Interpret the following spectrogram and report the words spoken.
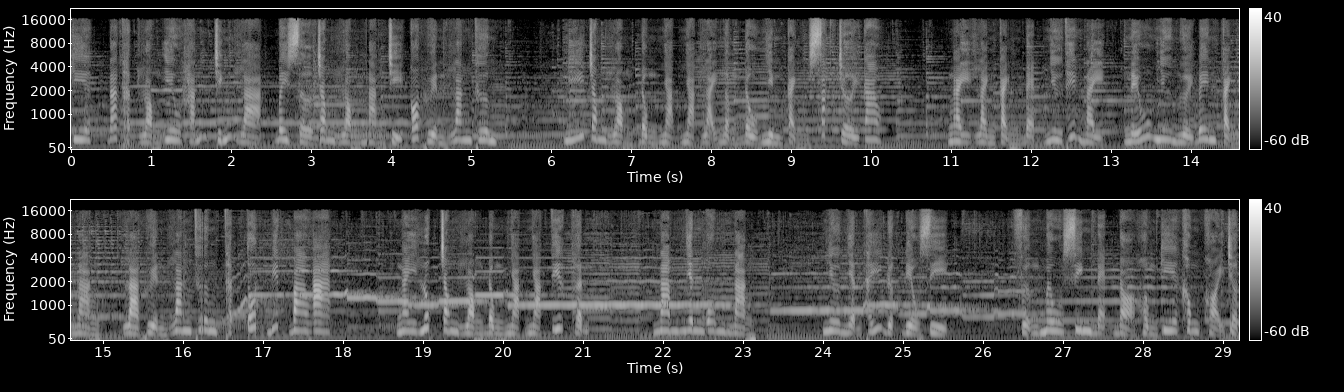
kia đã thật lòng yêu hắn chính là Bây giờ trong lòng nàng chỉ có huyền lăng thương. Nghĩ trong lòng đồng nhạc nhạc lại ngẩn đầu nhìn cảnh sắc trời cao. Ngày lành cảnh đẹp như thế này, Nếu như người bên cạnh nàng là huyền lăng thương thật tốt biết bao a. Ngay lúc trong lòng đồng nhạc nhạc tiếc hận, Nam nhân ôm nàng, như nhận thấy được điều gì? Phượng mâu xinh đẹp đỏ hồng kia không khỏi chợt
